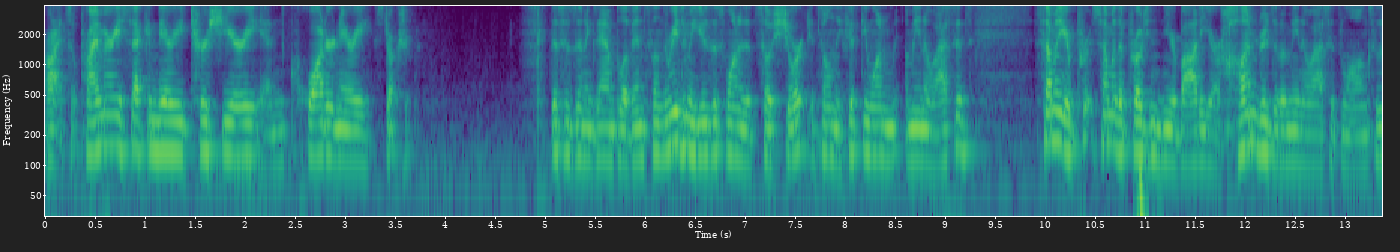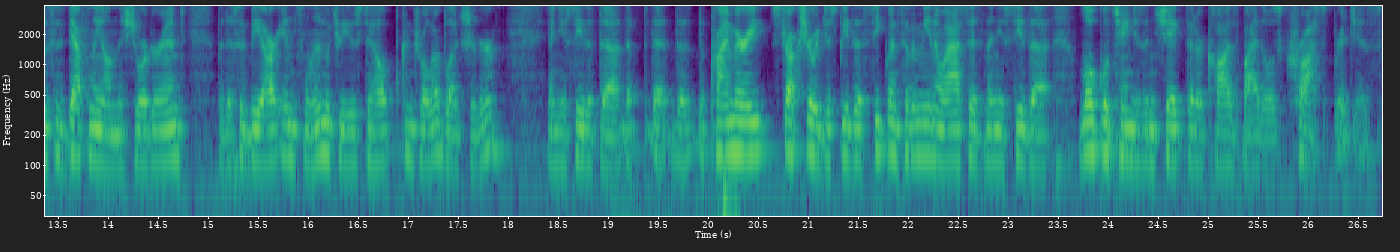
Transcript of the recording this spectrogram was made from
All right, so primary, secondary, tertiary, and quaternary structure. This is an example of insulin. The reason we use this one is it's so short. It's only 51 amino acids. Some of your some of the proteins in your body are hundreds of amino acids long, so this is definitely on the shorter end. But this would be our insulin, which we use to help control our blood sugar. And you see that the the, the, the primary structure would just be the sequence of amino acids. Then you see the local changes in shape that are caused by those cross bridges.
